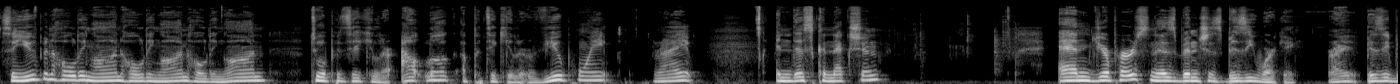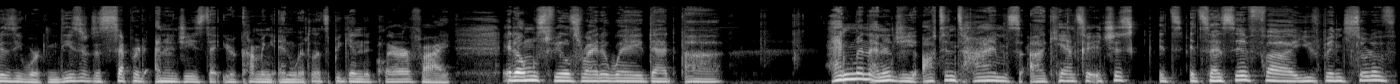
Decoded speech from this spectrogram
So you've been holding on, holding on, holding on to a particular outlook, a particular viewpoint, right? In this connection. And your person has been just busy working, right? Busy, busy working. These are the separate energies that you're coming in with. Let's begin to clarify. It almost feels right away that uh, hangman energy, oftentimes, uh, Cancer, it's just, it's, it's as if uh, you've been sort of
